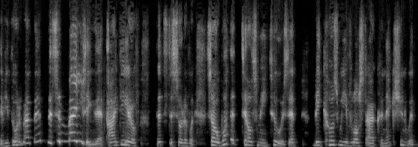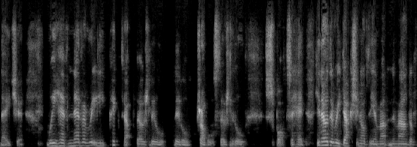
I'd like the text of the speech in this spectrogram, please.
Have you thought about that? That's amazing, that idea of that's the sort of way. So, what it tells me too is that because we have lost our connection with nature, we have never really picked up those little little troubles, those little spots ahead. You know, the reduction of the amount, the amount of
